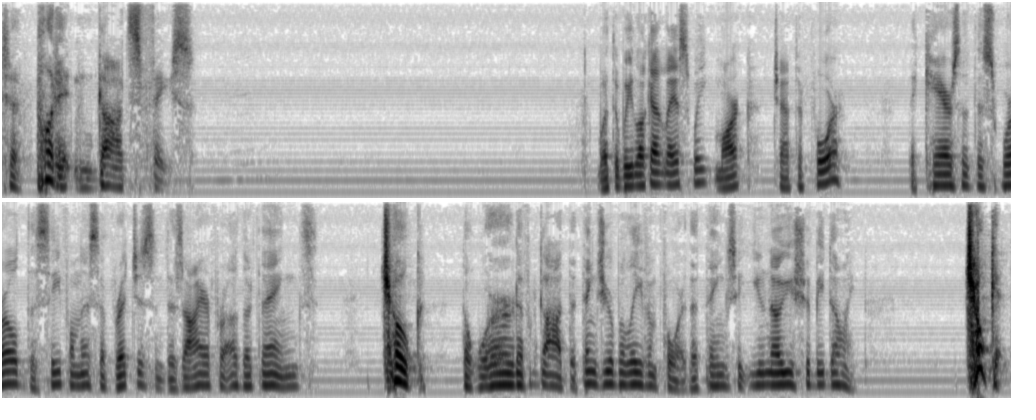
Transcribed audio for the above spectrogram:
to put it in God's face? What did we look at last week? Mark chapter 4. The cares of this world, deceitfulness of riches, and desire for other things choke the Word of God, the things you're believing for, the things that you know you should be doing. Choke it.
